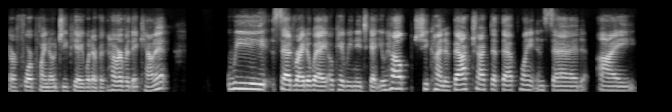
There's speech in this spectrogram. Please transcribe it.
or 4.0 GPA, whatever, however they count it. We said right away, okay, we need to get you help. She kind of backtracked at that point and said, I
